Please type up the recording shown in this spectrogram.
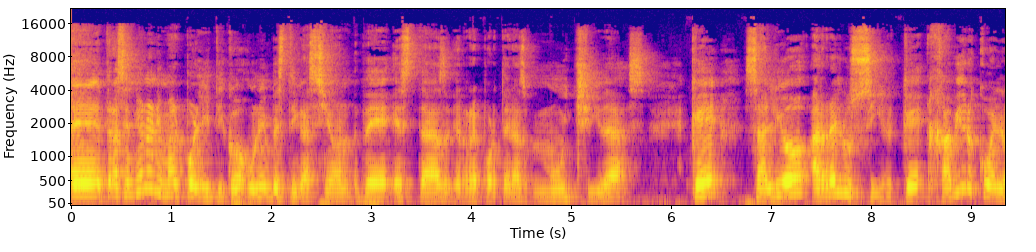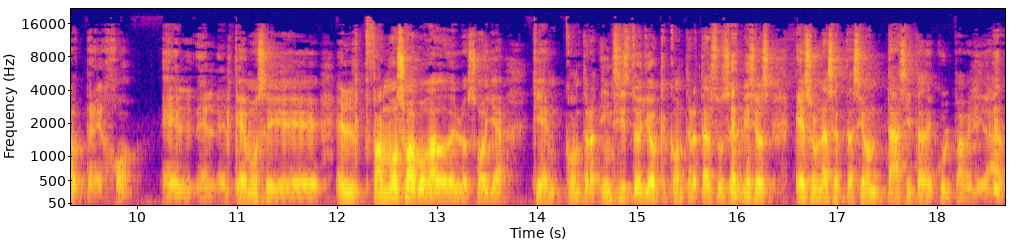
Eh, trascendió un animal político, una investigación de estas reporteras muy chidas que salió a relucir que Javier Coelho Trejo, el, el- el que hemos, eh, el famoso abogado de Lozoya, quien, contra- insisto yo, que contratar sus servicios es una aceptación tácita de culpabilidad,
